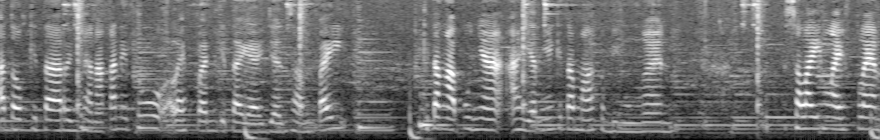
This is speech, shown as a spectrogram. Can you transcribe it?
atau kita rencanakan itu life plan kita ya jangan sampai kita nggak punya akhirnya kita malah kebingungan selain life plan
